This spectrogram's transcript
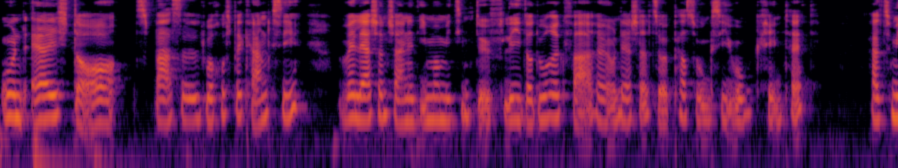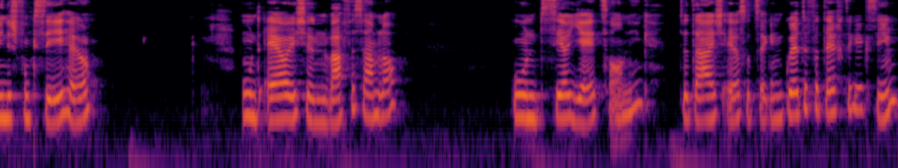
Und er ist da zu Basel durchaus bekannt weil er anscheinend immer mit seinem Töffli da durchgefahren und er ist halt so eine Person die man kennt hat. Halt zumindest vom Gesehen her. Und er ist ein Waffensammler und sehr jähzornig. Da ist er sozusagen ein guter Verdächtiger gewesen.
